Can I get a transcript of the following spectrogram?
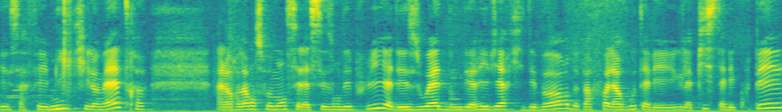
et ça fait 1000 km. Alors là, en ce moment, c'est la saison des pluies. Il y a des ouettes, donc des rivières qui débordent. Parfois, la route, la piste, elle est coupée.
